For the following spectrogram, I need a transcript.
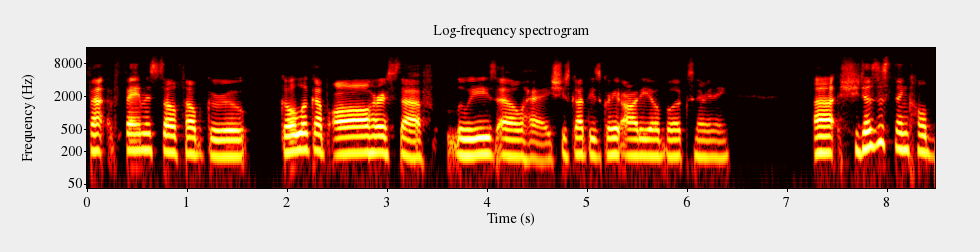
fa- famous self help guru. Go look up all her stuff. Louise L. Hay. She's got these great audio books and everything. Uh, she does this thing called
